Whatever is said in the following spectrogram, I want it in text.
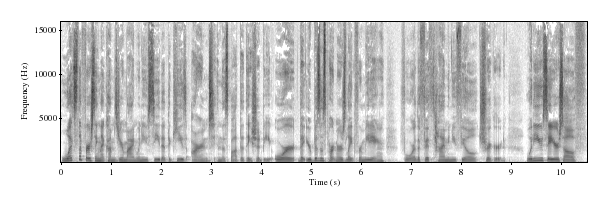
What's the first thing that comes to your mind when you see that the keys aren't in the spot that they should be, or that your business partner is late for meeting for the fifth time and you feel triggered? What do you say to yourself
